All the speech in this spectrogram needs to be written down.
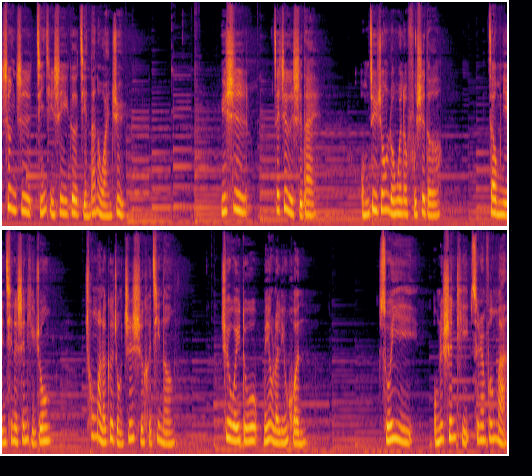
甚至仅仅是一个简单的玩具。于是，在这个时代，我们最终沦为了浮士德，在我们年轻的身体中，充满了各种知识和技能，却唯独没有了灵魂。所以。我们的身体虽然丰满，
